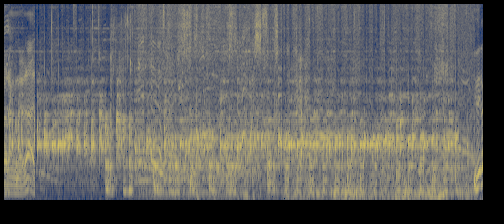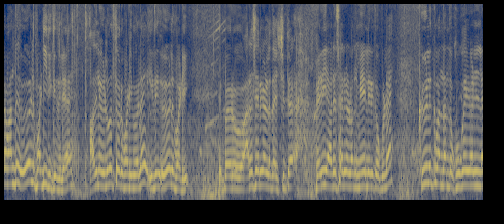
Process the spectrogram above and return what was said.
இறங்கினதா? இதில் வந்து ஏழு படி இருக்குது இதில் அதில் எழுபத்தோரு படி போல் இது ஏழு படி. இப்போ ஒரு அரசர்கள் சிட்ட பெரிய அரசர்கள் வந்து மேலே இருக்கக்குள்ள கீழுக்கு வந்த அந்த குகைகளில்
